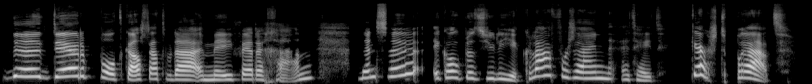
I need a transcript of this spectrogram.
De derde podcast, laten we daar mee verder gaan. Mensen, ik hoop dat jullie hier klaar voor zijn. Het heet Kerstpraat.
